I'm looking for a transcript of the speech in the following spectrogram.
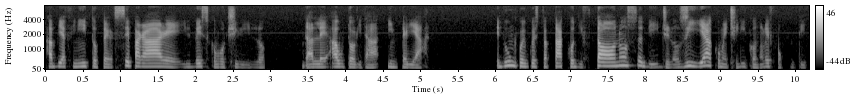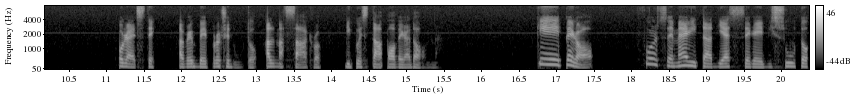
abbia finito per separare il vescovo Cirillo dalle autorità imperiali. E dunque in questo attacco di ftonos, di gelosia, come ci dicono le fonti, Oreste avrebbe proceduto al massacro di questa povera donna, che però forse merita di essere vissuto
